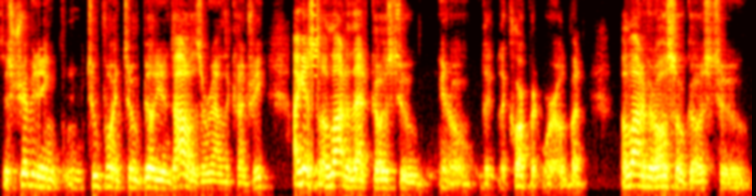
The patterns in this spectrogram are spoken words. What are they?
distributing 2.2 billion dollars around the country. I guess a lot of that goes to you know the, the corporate world, but a lot of it also goes to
